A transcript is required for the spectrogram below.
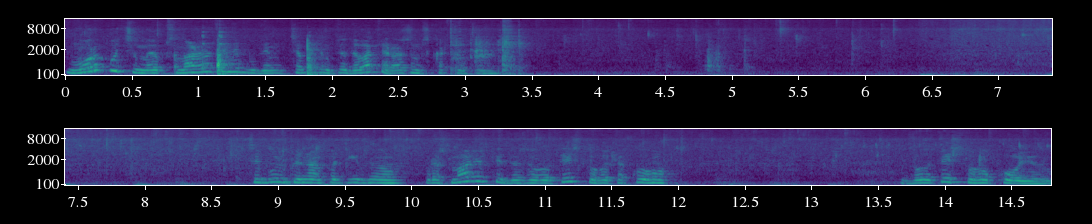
Моркву цю ми обсмажувати не будемо. Це будемо додавати разом з картоплею. Цибульку нам потрібно просмажити до золотистого такого золотистого кольору.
